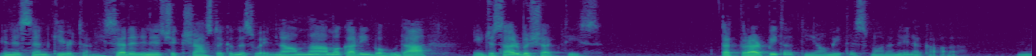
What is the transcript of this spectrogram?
in his Sankirtan. He said it in his Shikshastakam this way, Nam Nama Kari Bahuda Nijasarva Shaktis Tatrarpita Niyamita Smaranena Kala. Hmm?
